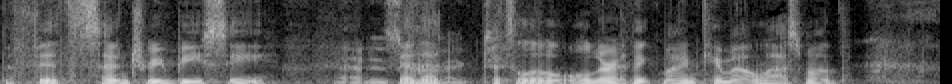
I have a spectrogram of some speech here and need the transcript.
The 5th century BC. That is yeah, correct. That, that's a little older. I think mine came out last month.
